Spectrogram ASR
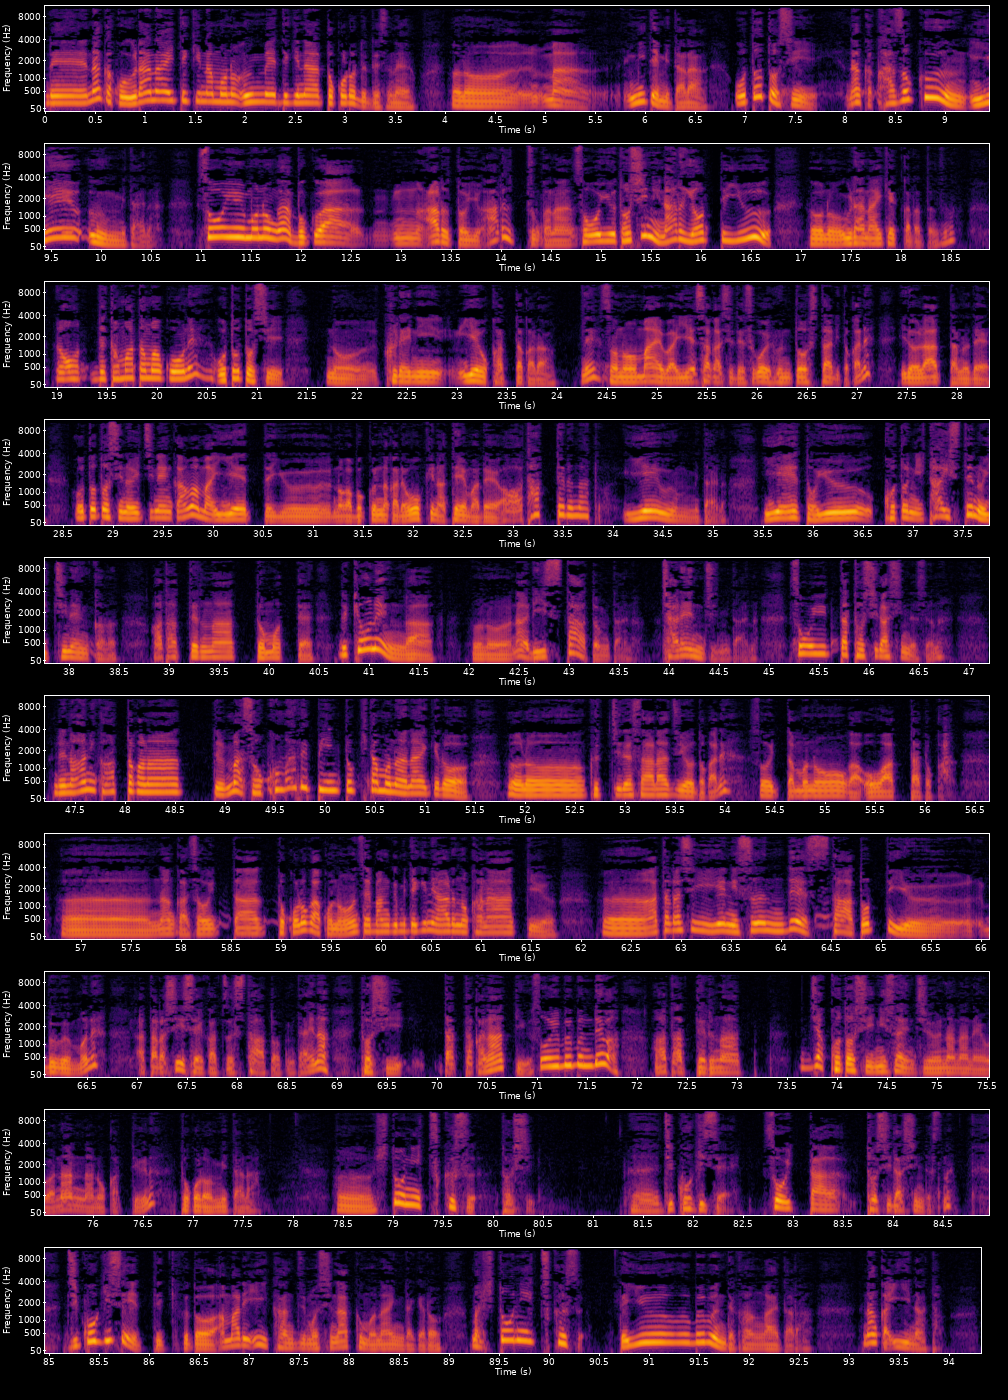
で、なんかこう占い的なもの、運命的なところでですね、あのー、まあ、見てみたら、おととし、なんか家族運、家運みたいな、そういうものが僕は、うん、あるという、あるっつうかな、そういう年になるよっていう、その占い結果だったんですよ。で、たまたまこうね、おととしの暮れに家を買ったから、ね、その前は家探しですごい奮闘したりとかね、いろいろあったので、一昨年の一年間はまあ家っていうのが僕の中で大きなテーマで、あ当たってるなと。家運みたいな。家ということに対しての一年間、当たってるなって思って。で、去年が、その、なんかリスタートみたいな。チャレンジみたいな。そういった年らしいんですよね。で、何かあったかなっ、まあそこまでピンときたものはないけど、その、クッチレサラジオとかね、そういったものが終わったとか、うーんなんかそういったところがこの音声番組的にあるのかなっていう、うん新しい家に住んでスタートっていう部分もね、新しい生活スタートみたいな年だったかなっていう、そういう部分では当たってるな。じゃあ今年2017年は何なのかっていうね、ところを見たら、うん、人に尽くす年。えー、自己犠牲。そういった年らしいんですね。自己犠牲って聞くとあまりいい感じもしなくもないんだけど、まあ、人に尽くすっていう部分で考えたら、なんかいいなと。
